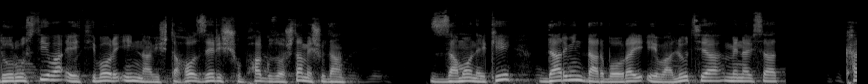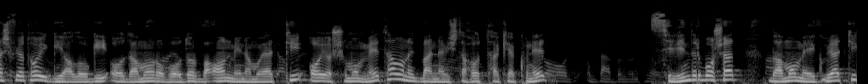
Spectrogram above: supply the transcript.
дурустӣ ва эътибори ин навиштаҳо зери шубҳа гузошта мешуданд. Замоне ки дарвин дар бораи эволюсия менависад кашфиётҳои геологии одамонро водор ба он менамояд ки оё шумо метавонед ба навиштаҳо такя кунед? Силиндр бошад ба мо мегӯяд ки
